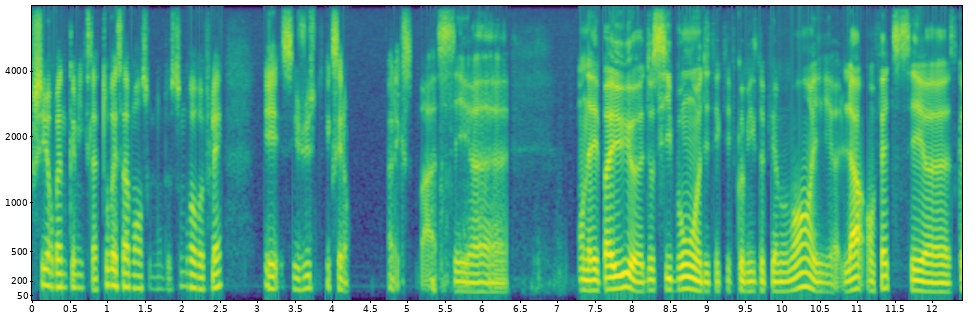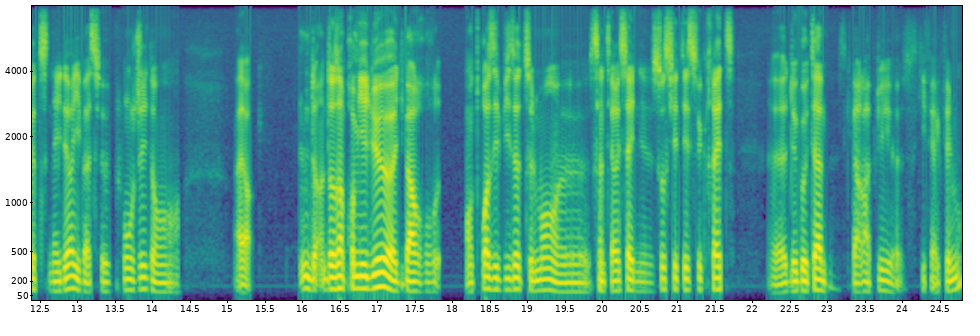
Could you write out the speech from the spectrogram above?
chez Urban Comics là tout récemment sous le nom de Sombre Reflet. Et c'est juste excellent. Alex. Bah, c'est, euh, on n'avait pas eu euh, d'aussi bons euh, Detective Comics depuis un moment, et euh, là, en fait, c'est Scott Snyder, il va se plonger dans. Alors, dans, un premier lieu, il va en trois épisodes seulement s'intéresser à une société secrète de Gotham, ce qui va rappeler ce qu'il fait actuellement,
